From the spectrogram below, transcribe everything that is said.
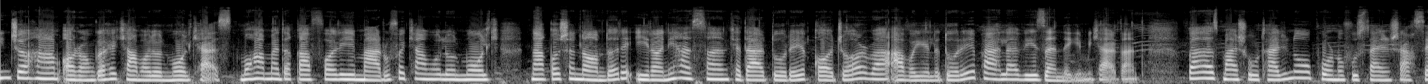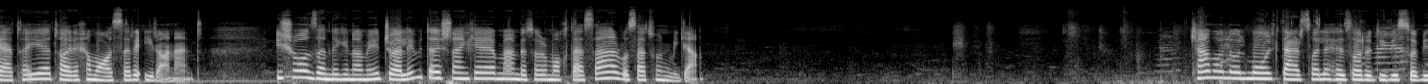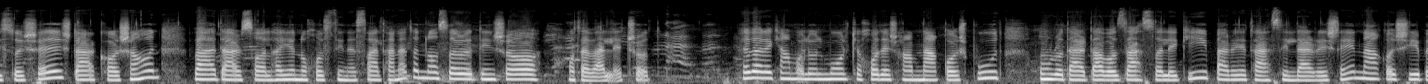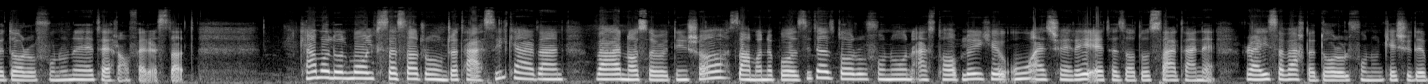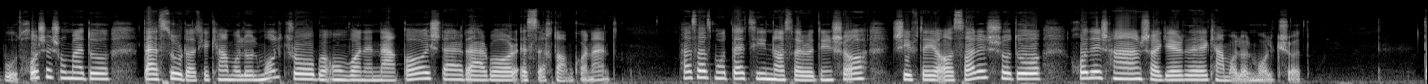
اینجا هم آرامگاه کمال الملک است. محمد قفاری معروف کمال الملک نقاش نامدار ایرانی هستند که در دوره قاجار و اوایل دوره پهلوی زندگی می کردند و از مشهورترین و پرنفوذترین شخصیت های تاریخ معاصر ایرانند. ایشون زندگی نامه جالبی داشتن که من به طور مختصر وسطون میگم. کمال الملک در سال 1226 در کاشان و در سالهای نخستین سلطنت ناصرالدین شاه متولد شد. پدر کمال الملک که خودش هم نقاش بود اون رو در دوازده سالگی برای تحصیل در رشته نقاشی به دارالفنون تهران فرستاد کمال الملک سه سال رو اونجا تحصیل کردند و ناصرالدین شاه زمان بازدید از دارالفنون از تابلویی که او از چهره اعتزاد و سلطنه رئیس وقت دارالفنون کشیده بود خوشش اومد و دستور داد که کمال الملک رو به عنوان نقاش در دربار استخدام کنند. پس از مدتی ناصرالدین شاه شیفته آثارش شد و خودش هم شاگرد کمال الملک شد.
